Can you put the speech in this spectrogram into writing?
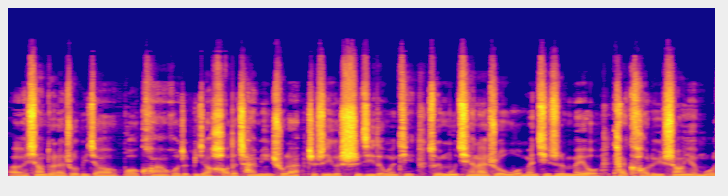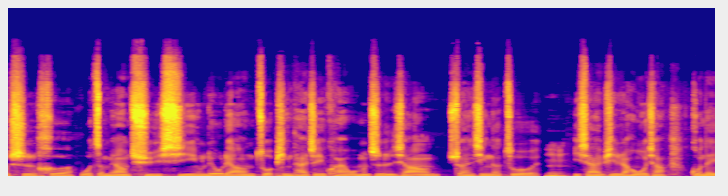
呃相对来说比较爆款或者比较好的产品出来，只是一个时机的问题。所以目前来说，我们其实没有太考虑商业模式和我怎么样去吸引流量做平台这一块，我们只是想专心的做嗯一些 IP。然后我想国内。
